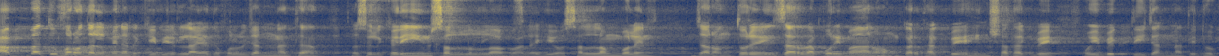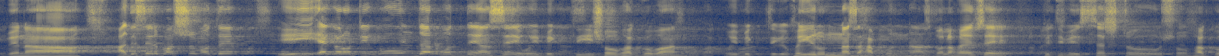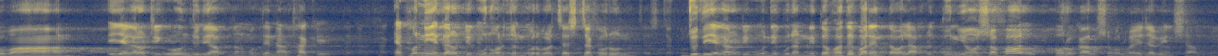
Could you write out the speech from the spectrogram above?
হাব্বাতু খরদাল মিনাল কিবির লা ইয়াদখুলুল জান্নাতা। রাসূল করিম সাল্লাল্লাহু আলাইহি ওয়াসাল্লাম বলেন, যার অন্তরে যাররা পরিমাণ অহংকার থাকবে, হিংসা থাকবে, ওই ব্যক্তি জান্নাতে ঢুকবে না। হাদিসের ভাষ্য মতে এই এগারোটি গুণ যার মধ্যে আছে, ওই ব্যক্তি সৌভাগ্যবান। ওই ব্যক্তিকে খৈরুন্নাস হাব্বুন্নাস বলা হয়েছে, পৃথিবীর শ্রেষ্ঠ সৌভাগ্যবান। এই এগারোটি গুণ যদি আপনার মধ্যে না থাকে এখনই এগারোটি গুণ অর্জন করবার চেষ্টা করুন। যদি এগারোটি গুণে গুণান্বিত হতে পারেন, তাহলে আপনার দুনিয়াও সফল, পরকাল সফল হয়ে যাবে ইনশাআল্লাহ।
